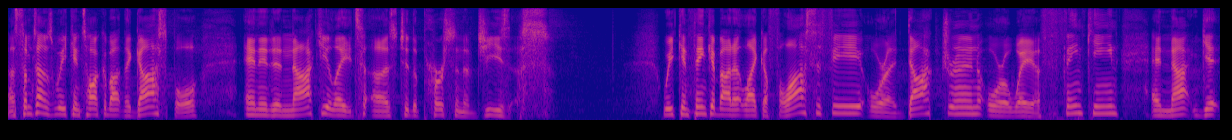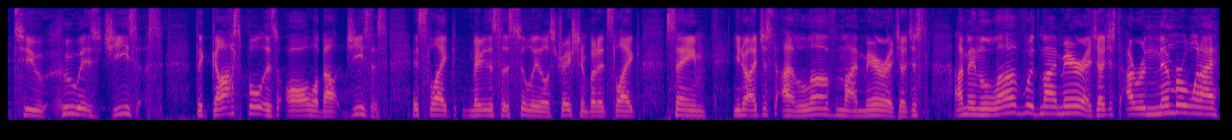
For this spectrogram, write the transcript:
Now, sometimes we can talk about the gospel and it inoculates us to the person of Jesus. We can think about it like a philosophy or a doctrine or a way of thinking and not get to who is Jesus. The gospel is all about Jesus. It's like, maybe this is a silly illustration, but it's like saying, you know, I just, I love my marriage. I just, I'm in love with my marriage. I just, I remember when I,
